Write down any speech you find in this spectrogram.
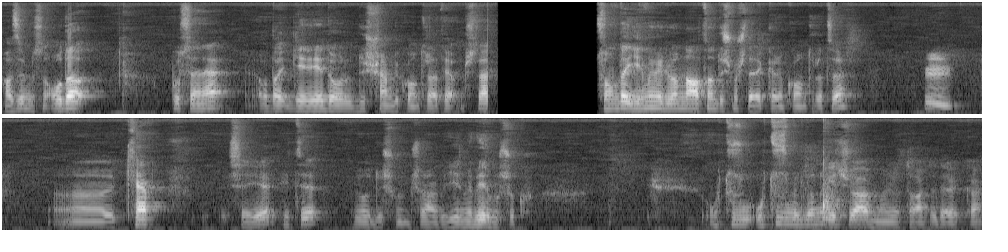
Hazır mısın? O da bu sene o da geriye doğru düşen bir kontrat yapmışlar. Sonunda 20 milyonun altına düşmüş Derek Carr'ın kontratı. Hı. Ee, cap şeyi hiti yo düşmemiş abi. 21 buçuk. 30 30 milyonu geçiyor abi Mariota artı Derek Carr.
